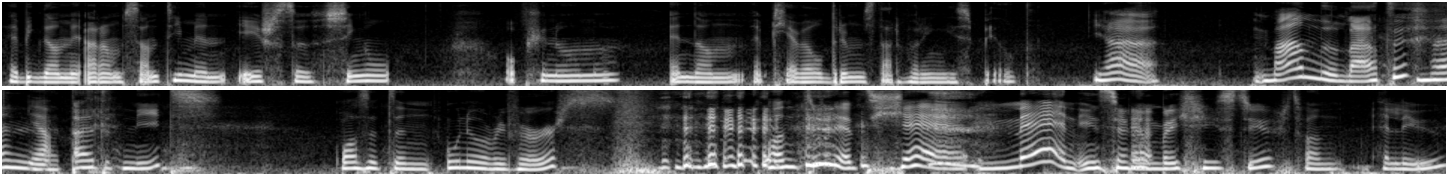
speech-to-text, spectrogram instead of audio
heb ik dan met Aram Santi mijn eerste single opgenomen. En dan heb jij wel drums daarvoor ingespeeld. Ja, maanden later, Ja. uit het niets, was het een Uno reverse. Want toen heb jij mij een Instagram berichtje gestuurd van... Hallo,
